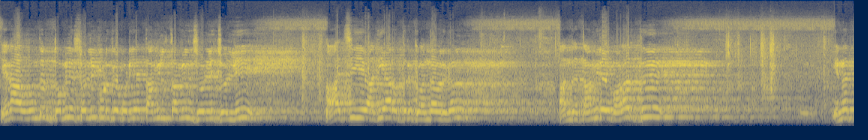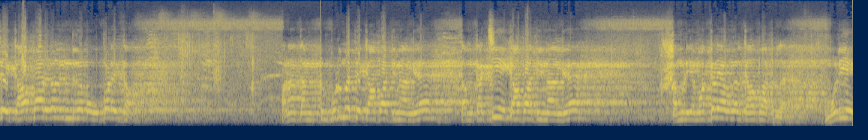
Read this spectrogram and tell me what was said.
ஏன்னா அவங்க வந்து தமிழை சொல்லிக் கொடுக்கக்கூடிய தமிழ் தமிழ் சொல்லி சொல்லி ஆட்சி அதிகாரத்திற்கு வந்தவர்கள் அந்த தமிழை வளர்த்து இனத்தை காப்பார்கள் என்று நம்ம ஒப்படைத்தோம். ஆனா தன் குடும்பத்தை காப்பாற்றினாங்க தம் கட்சியை காப்பாற்றினாங்க நம்முடைய மக்களை அவங்க காப்பாற்றல மொழியை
